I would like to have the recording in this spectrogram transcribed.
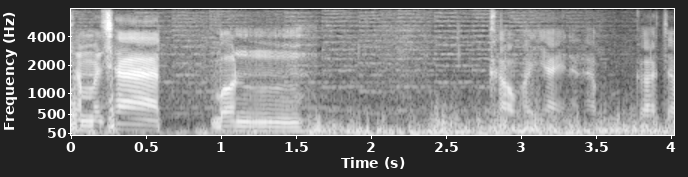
ธรรมชาติบนเขาพระใหญ่นะครับ ก็จะ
